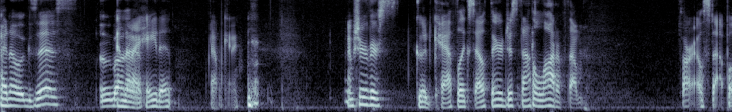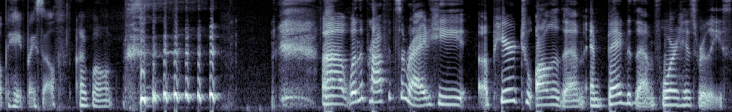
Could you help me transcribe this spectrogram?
I know exists. and that I hate it. No, I'm kidding. I'm sure there's good Catholics out there, just not a lot of them. Sorry, I'll stop. I'll behave myself. I won't. uh, when the prophets arrived, he appeared to all of them and begged them for his release.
